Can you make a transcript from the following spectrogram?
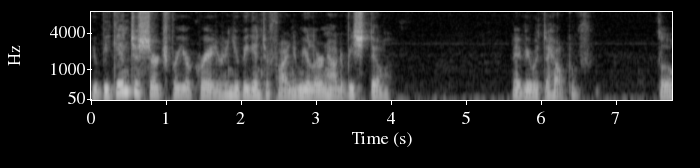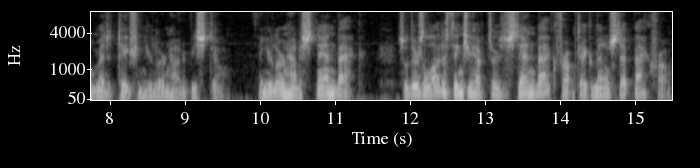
you begin to search for your creator and you begin to find him. You learn how to be still. Maybe with the help of the little meditation, you learn how to be still. And you learn how to stand back. So there's a lot of things you have to stand back from, take a mental step back from.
